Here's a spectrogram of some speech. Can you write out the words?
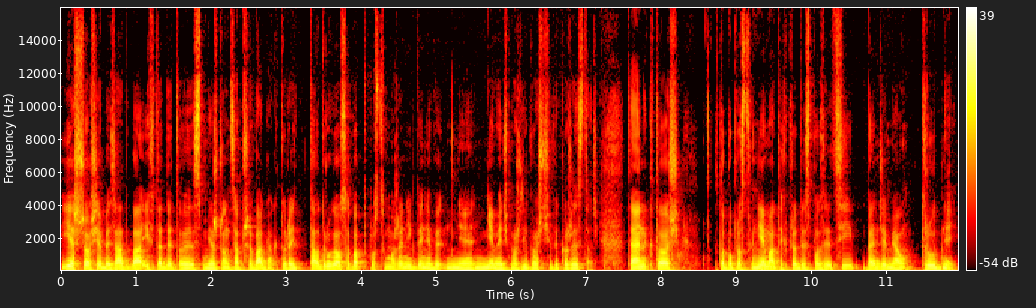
i jeszcze o siebie zadba i wtedy to jest miażdżąca przewaga, której ta druga osoba po prostu może nigdy nie, nie, nie mieć możliwości wykorzystać. Ten ktoś kto po prostu nie ma tych predyspozycji, będzie miał trudniej.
